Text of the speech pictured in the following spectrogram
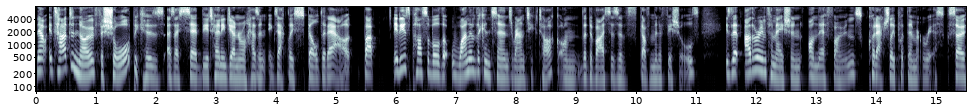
Now, it's hard to know for sure because, as I said, the Attorney General hasn't exactly spelled it out, but it is possible that one of the concerns around TikTok on the devices of government officials is that other information on their phones could actually put them at risk. So,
